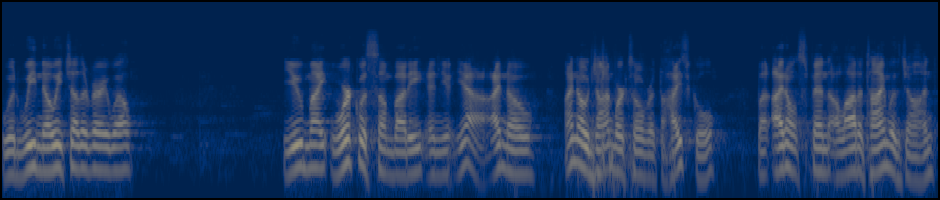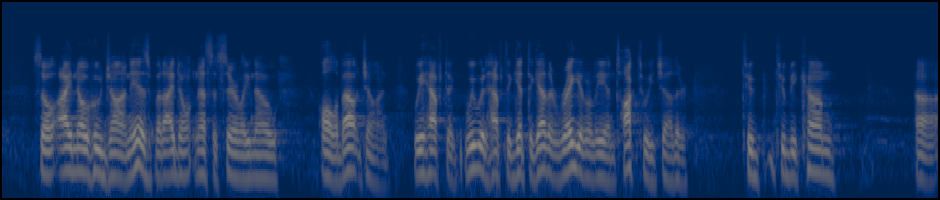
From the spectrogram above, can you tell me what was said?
would we know each other very well? You might work with somebody and you, yeah, I know, I know John works over at the high school, but I don't spend a lot of time with John. So I know who John is, but I don't necessarily know all about John. We have to we would have to get together regularly and talk to each other to to become uh,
